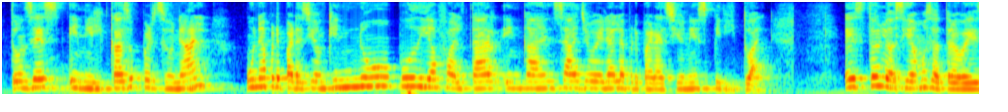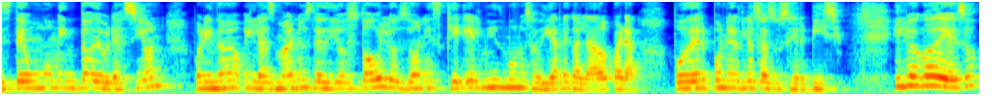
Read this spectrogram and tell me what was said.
Entonces, en el caso personal, una preparación que no podía faltar en cada ensayo era la preparación espiritual. Esto lo hacíamos a través de un momento de oración, poniendo en las manos de Dios todos los dones que Él mismo nos había regalado para poder ponerlos a su servicio. Y luego de eso,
